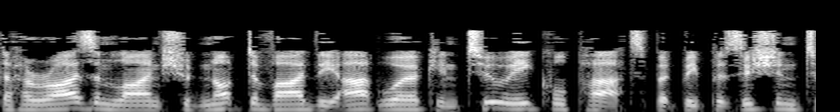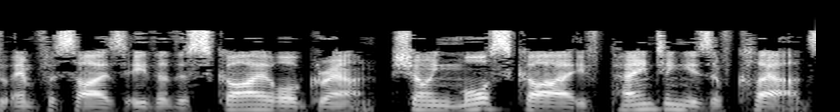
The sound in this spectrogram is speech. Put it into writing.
The horizon line should not divide the artwork in two equal parts but be positioned to emphasize either the sky or ground, showing more sky if painting is of clouds,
